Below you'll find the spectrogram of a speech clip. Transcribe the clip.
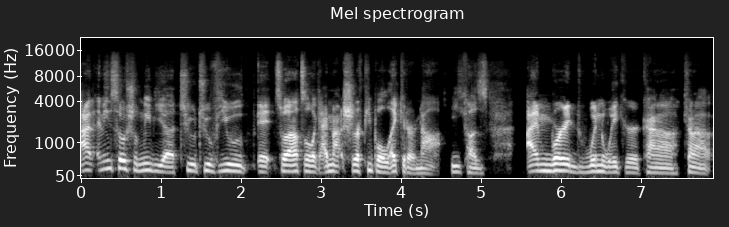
at any social media to to view it, so that's like I'm not sure if people like it or not because I'm worried Wind Waker kind of kind of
